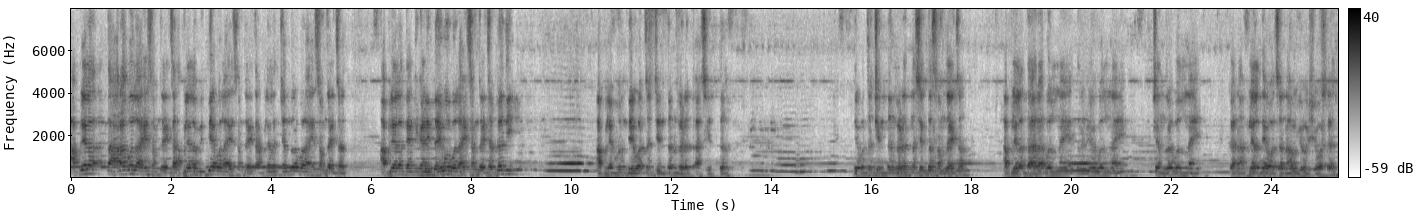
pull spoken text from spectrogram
आपल्याला ताराबल आहे समजायचं आपल्याला विद्याबल आहे समजायचं आपल्याला चंद्रबल आहे समजायचं आपल्याला त्या ठिकाणी दैवबल आहे समजायचं. कधी? आपल्याकडून देवाचं चिंतन घडत असेल तर. देवाचं चिंतन घडत नसेल तर समजायचं? आपल्याला ताराबल नाही द्रव्यबल नाही चंद्रबल नाही. कारण आपल्याला देवाचं नाव घेऊशी वाटत.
